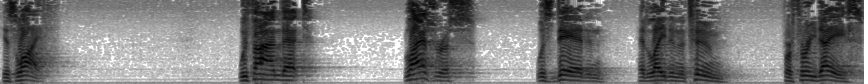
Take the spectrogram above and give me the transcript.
his life. We find that Lazarus was dead and had laid in a tomb for three days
